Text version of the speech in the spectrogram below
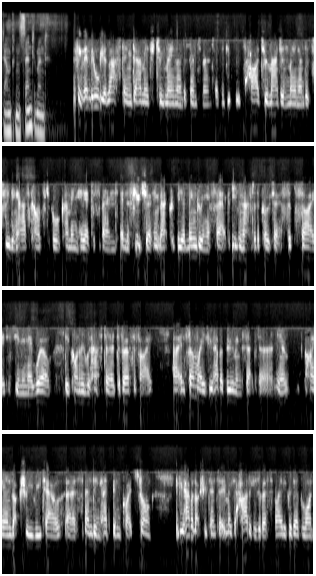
dampened sentiment. I think that there will be a lasting damage to mainlander sentiment. I think it's, it's hard to imagine mainlanders feeling as comfortable coming here to spend in the future. I think that could be a lingering effect even after the protests subside, assuming they will. The economy will have to diversify uh, in some ways you have a booming sector. You know, high-end luxury retail uh, spending had been quite strong. If you have a luxury centre, it makes it harder to diversify because everyone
